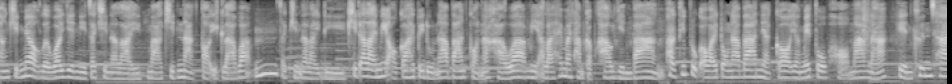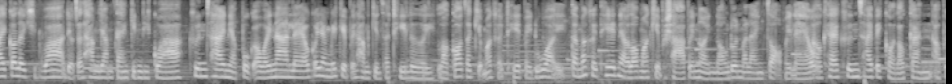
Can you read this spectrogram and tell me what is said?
ยังคิดไม่ออกเลยว่าเย็นนี้จะกินอะไร มาคิดหนักต่ออีกแล้วว่า อืมจะกินอะไรดี คิดอะไรไม่ออกก็ให้ไปดูหน้าบ้านก่อนนะคะ ว่ามีอะไรให้มาทำกับข้าวเย็นบ้างผักที่ปลูกเอาไว้ตรงหน้าบ้านเนี่ยก็ยังไม่โตพอมากนะ เห็นขึ้นช่ายก็เลยคิดว่าเดี๋ยวจะทำยำแตงกินดีกว่า ขึ้นช่ายเนี่ยปลูกเอาไว้นานแล้วก็ยังไม่เก็บไปทำกินสักทีเลยแล้วก็จะเก็บมะเขือเทศไปด้วย แต่มะเขือเทศเนี่ยเรามาเก็บช้าไปหน่อยน้องโดนแมลงเจาะไปแล้ว เอาแค่ขึ้นช่ายไปก่อนแล้วกัน เอาไป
